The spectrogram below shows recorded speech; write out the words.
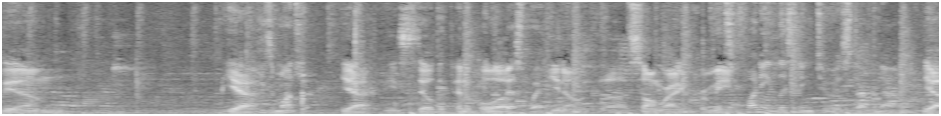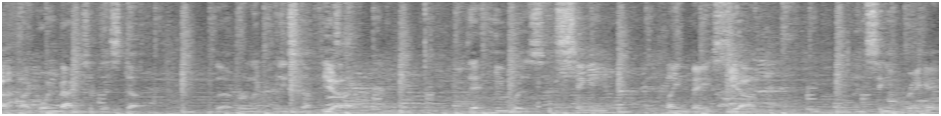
the um, yeah He's a monster. yeah he's still the pinnacle the of best way. you know uh, songwriting for me It's funny listening to his stuff now. Yeah. Like going back to the stuff, the early police stuff. Yeah. like, that he was singing, playing bass, Yeah. and singing reggae,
